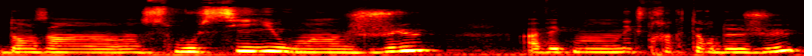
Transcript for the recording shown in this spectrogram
dans un smoothie ou un jus avec mon extracteur de jus.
